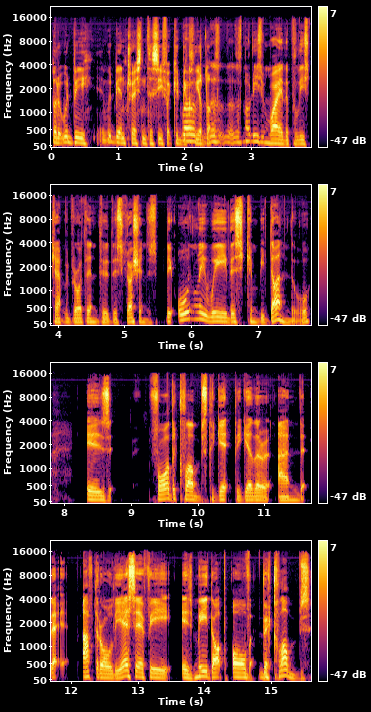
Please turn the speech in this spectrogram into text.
but it would be it would be interesting to see if it could be well, cleared up. there's, there's no reason why the police can't be brought into discussions. The only way this can be done, though, is for the clubs to get together. And uh, after all, the SFA is made up of the clubs.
